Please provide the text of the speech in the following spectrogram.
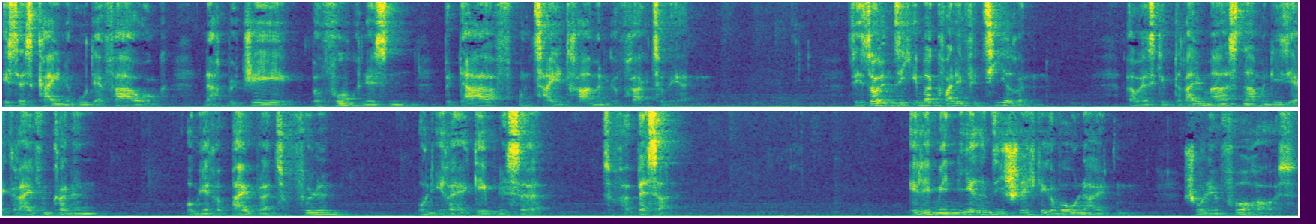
ist es keine gute Erfahrung, nach Budget, Befugnissen, Bedarf und Zeitrahmen gefragt zu werden. Sie sollten sich immer qualifizieren, aber es gibt drei Maßnahmen, die Sie ergreifen können, um Ihre Pipeline zu füllen und Ihre Ergebnisse zu verbessern. Eliminieren Sie schlechte Gewohnheiten schon im Voraus.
